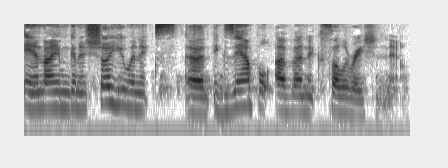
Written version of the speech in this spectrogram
and I'm going to show you an, ex an example of an acceleration now.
